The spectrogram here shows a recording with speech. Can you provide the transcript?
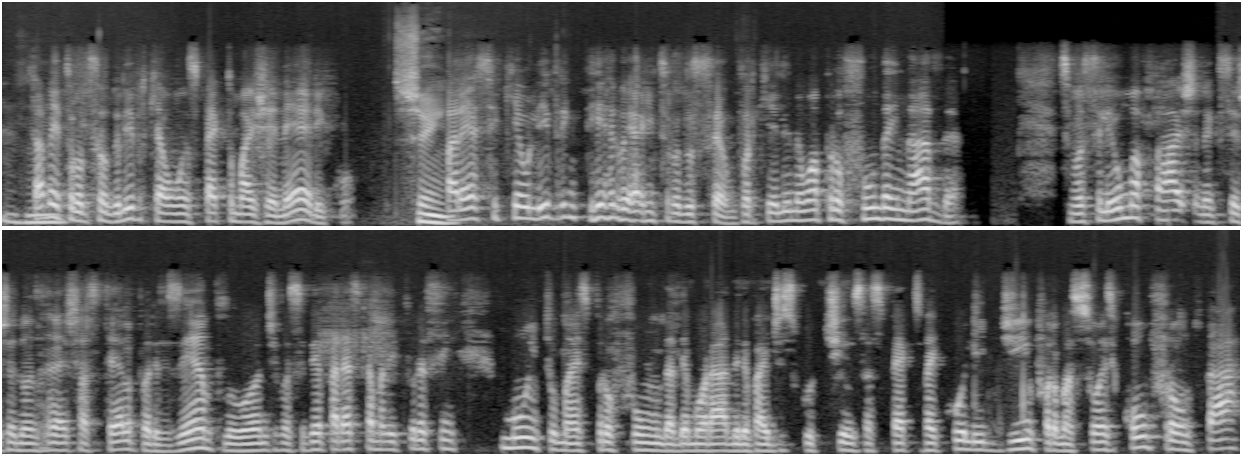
Uhum. Sabe a introdução do livro, que é um aspecto mais genérico? Sim. Parece que o livro inteiro é a introdução, porque ele não aprofunda em nada. Se você ler uma página que seja do André Chastel, por exemplo, onde você vê, parece que é uma leitura assim muito mais profunda, demorada, ele vai discutir os aspectos, vai colidir informações, confrontar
